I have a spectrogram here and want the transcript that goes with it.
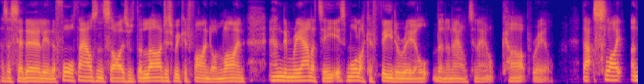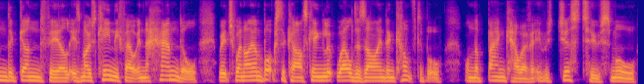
As I said earlier, the 4000 size was the largest we could find online, and in reality, it's more like a feeder reel than an out and out carp reel. That slight undergunned feel is most keenly felt in the handle, which when I unboxed the KastKing looked well designed and comfortable. On the bank, however, it was just too small.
